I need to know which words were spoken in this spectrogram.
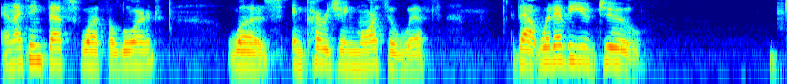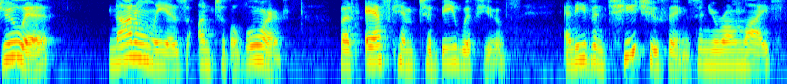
And I think that's what the Lord was encouraging Martha with that whatever you do, do it not only as unto the Lord, but ask Him to be with you and even teach you things in your own life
